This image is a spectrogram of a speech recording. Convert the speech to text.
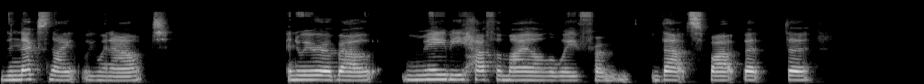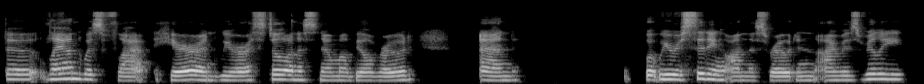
The next night we went out and we were about maybe half a mile away from that spot but the the land was flat here and we were still on a snowmobile road and but we were sitting on this road and i was really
